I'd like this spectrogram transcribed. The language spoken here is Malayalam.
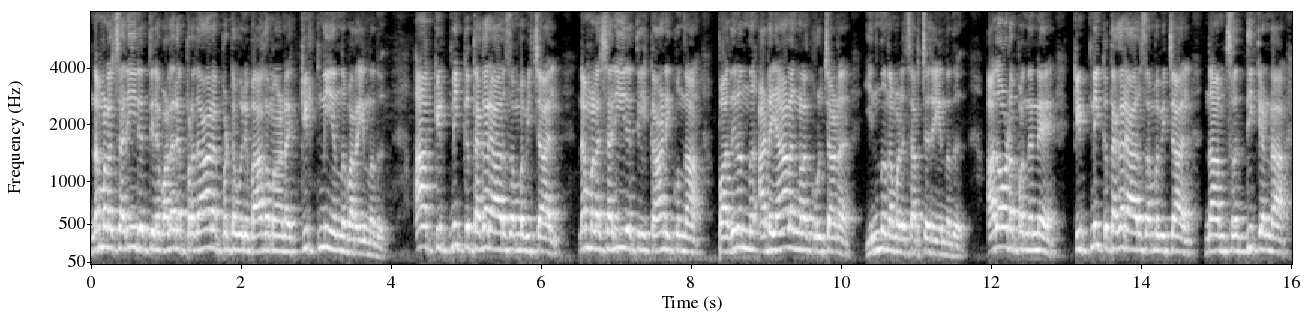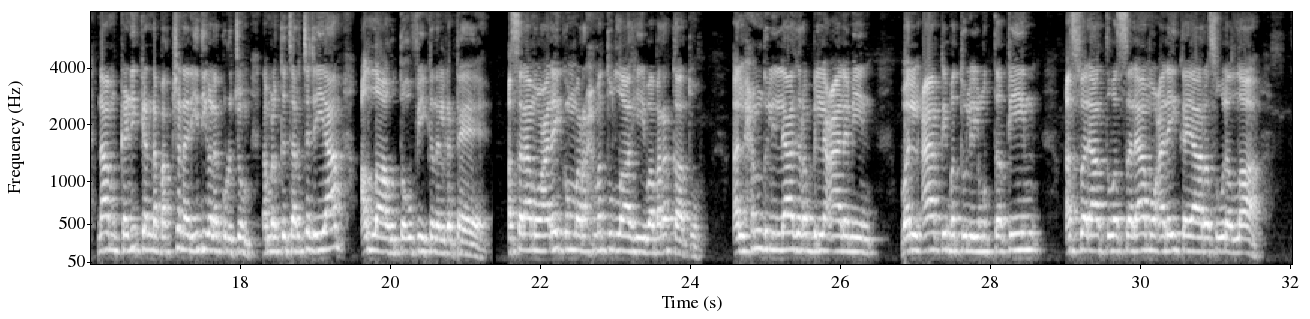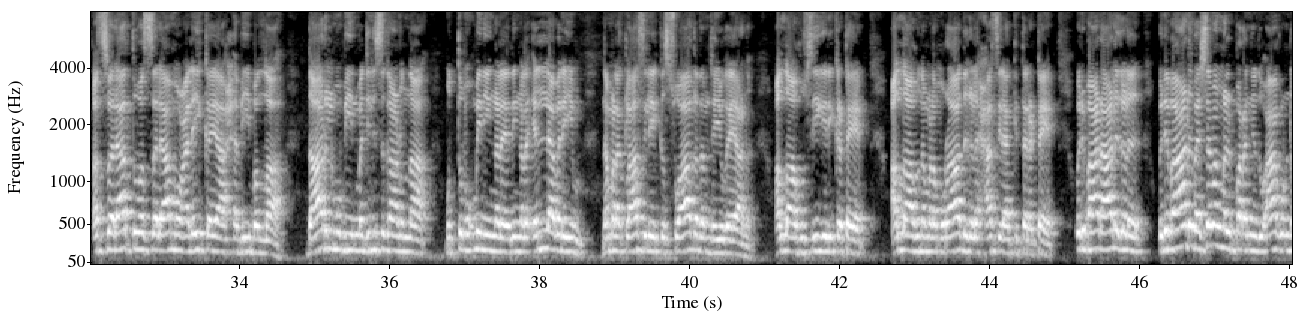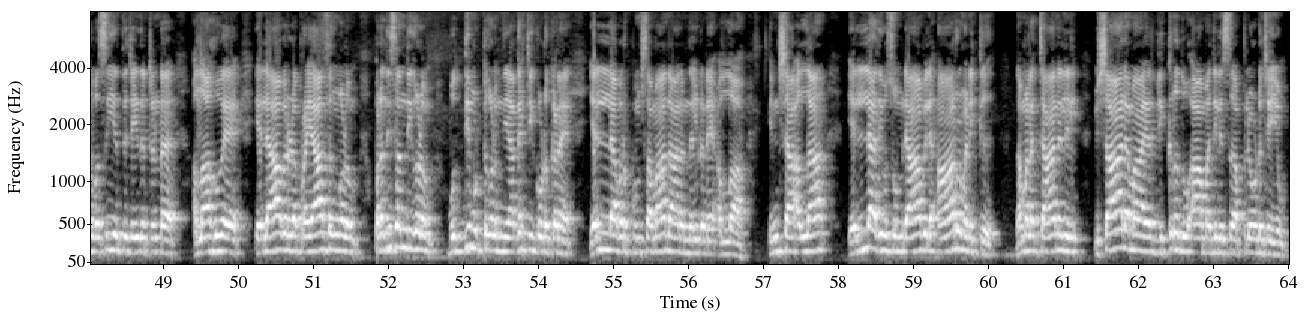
നമ്മളെ ശരീരത്തിലെ വളരെ പ്രധാനപ്പെട്ട ഒരു ഭാഗമാണ് കിഡ്നി എന്ന് പറയുന്നത്. ആ കിഡ്നിക്ക് തകരാറ് സംഭവിച്ചാൽ നമ്മളെ ശരീരത്തിൽ കാണിക്കുന്ന പതിനൊന്ന് അടയാളങ്ങളെക്കുറിച്ചാണ് ഇന്ന് നമ്മൾ ചർച്ച ചെയ്യുന്നത്. അതോടൊപ്പം തന്നെ കിഡ്നിക്ക് തകരാറ് സംഭവിച്ചാൽ നാം ശ്രദ്ധിക്കേണ്ട നാം കഴിക്കേണ്ട ഭക്ഷണ രീതികളെ കുറിച്ചും നമ്മൾക്ക് ചർച്ച ചെയ്യാം. അള്ളാഹു തൗഫീക്ക് നൽകട്ടെ. അസ്സലാമു അലൈക്കും വറഹമത്തല്ലാഹി വബറകാതുഹു. അൽഹംദുലില്ലാഹി റബ്ബിൽ ആലമീൻ. മുത്തഖീൻ. അസ്സലാത്തു വസ്സലാമു അലൈക യാ റസൂലല്ലാഹ്. അസ്സലാത്തു വസ്സലാമു അലൈക യാ ഹബീബല്ലാഹ്. ദാറുൽ മുബീൻ മജ്ലിസ് കാണുന്ന മുത്തുമുഅ്മിനീങ്ങളെ നിങ്ങളെ എല്ലാവരെയും നമ്മളെ ക്ലാസ്സിലേക്ക് സ്വാഗതം ചെയ്യുകയാണ്. അള്ളാഹു സ്വീകരിക്കട്ടെ. അള്ളാഹു നമ്മളെ മുറാദുകളെ ഹാസിലാക്കി തരട്ടെ. ഒരുപാട് ആളുകൾ ഒരുപാട് വിഷമങ്ങൾ പറഞ്ഞു ആ കൊണ്ട് വസീയത്ത് ചെയ്തിട്ടുണ്ട്. അള്ളാഹുവെ എല്ലാവരുടെ പ്രയാസങ്ങളും പ്രതിസന്ധികളും ബുദ്ധിമുട്ടുകളും നീ അകറ്റി കൊടുക്കണേ. എല്ലാവർക്കും സമാധാനം നൽകണേ അള്ളാഹ് ഇൻഷാ അള്ളാഹ് എല്ലാ ദിവസവും രാവിലെ ആറു മണിക്ക് നമ്മളെ ചാനലിൽ വിശാലമായ വിക്രതു ആ മജിലിസ് അപ്ലോഡ് ചെയ്യും.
